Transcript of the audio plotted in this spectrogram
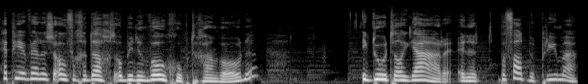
Heb je er wel eens over gedacht om in een woongroep te gaan wonen? Ik doe het al jaren en het bevalt me prima.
